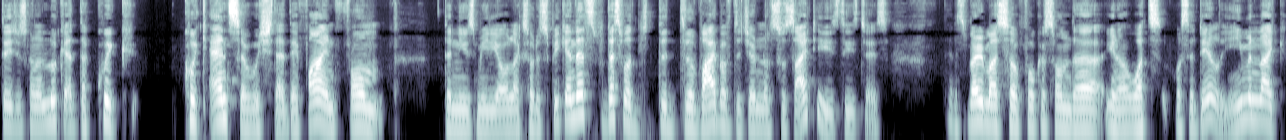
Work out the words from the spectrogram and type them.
they're just going to look at the quick quick answer which that they find from the news media or like so to speak and that's that's what the, the vibe of the general society is these days it's very much so focused on the you know what's what's the daily even like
